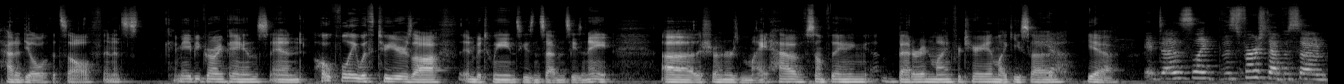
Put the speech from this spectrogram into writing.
how to deal with itself, and it's maybe growing pains. And hopefully, with two years off in between season seven, season eight, uh, the showrunners might have something better in mind for Tyrion, like you said. Yeah. yeah. It does like this first episode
